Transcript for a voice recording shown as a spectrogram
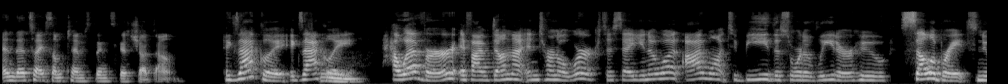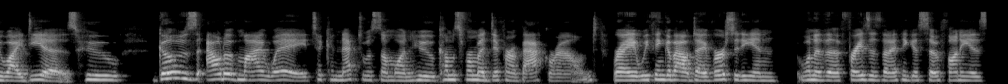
And that's why sometimes things get shut down. Exactly, exactly. Mm. However, if I've done that internal work to say, you know what, I want to be the sort of leader who celebrates new ideas, who goes out of my way to connect with someone who comes from a different background, right? We think about diversity and one of the phrases that I think is so funny is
